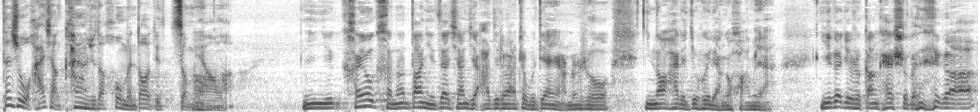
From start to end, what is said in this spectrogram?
但是我还想看下去到后面到底怎么样了。你你很有可能，当你再想起《阿基拉》这部电影的时候，你脑海里就会两个画面，一个就是刚开始的那个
